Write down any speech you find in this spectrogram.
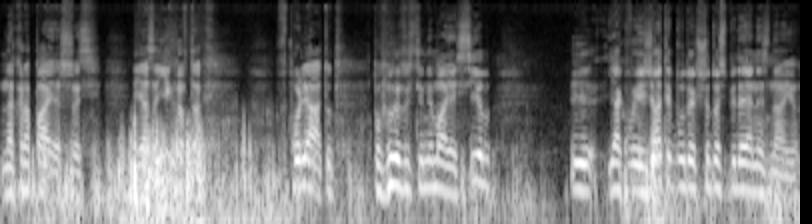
накрапає щось. Я заїхав так в поля, тут поблизості немає сіл. І як виїжджати буду, якщо дощ піде, я не знаю.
